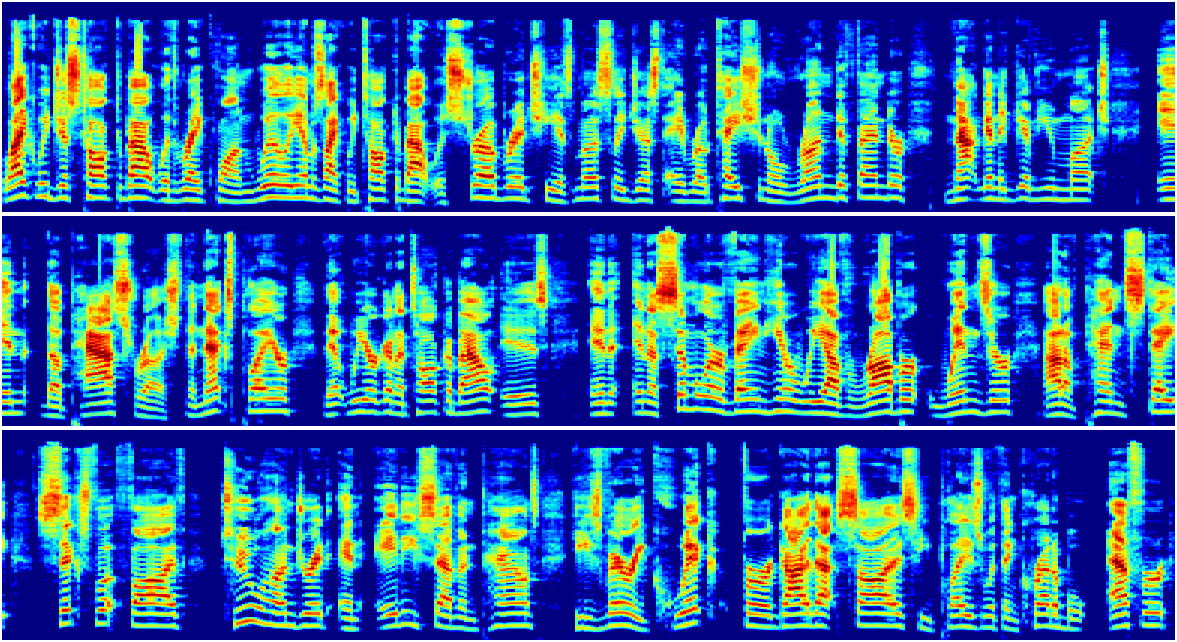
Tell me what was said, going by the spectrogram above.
Like we just talked about with Raequan Williams, like we talked about with Strowbridge, he is mostly just a rotational run defender, not going to give you much in the pass rush. The next player that we are going to talk about is in, in a similar vein here. We have Robert Windsor out of Penn State, six foot five, 287 pounds. He's very quick for a guy that size. He plays with incredible effort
